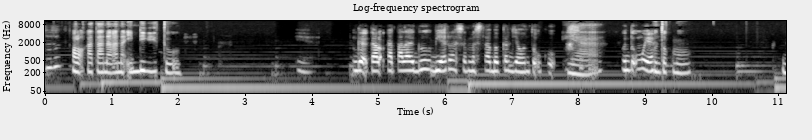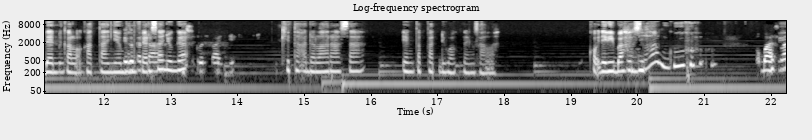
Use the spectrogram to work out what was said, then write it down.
Kalau kata anak-anak indie gitu. Iya. Enggak kalau kata lagu biarlah semesta bekerja untukku. ya Untukmu ya. untukmu. Dan kalau katanya Itu Bung kata Versa juga kita adalah rasa yang tepat di waktu yang salah kok jadi bahas Sedih. lagu Kok bahas Iya,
